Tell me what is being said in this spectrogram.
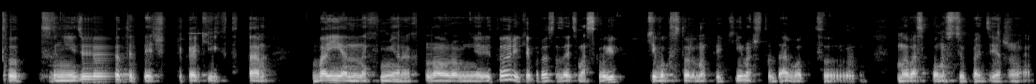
Тут не идет речь о каких-то там военных мерах на уровне риторики, просто сказать Москвы кивок в сторону Пекина, что да, вот э, мы вас полностью поддерживаем.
